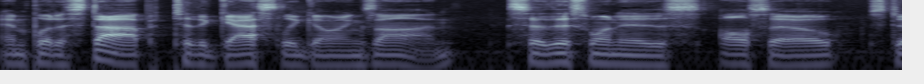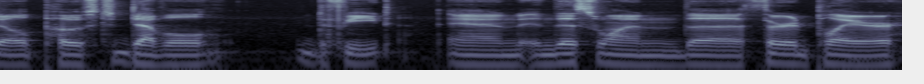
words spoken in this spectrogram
and put a stop to the ghastly goings on. So this one is also still post devil defeat. And in this one, the third player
